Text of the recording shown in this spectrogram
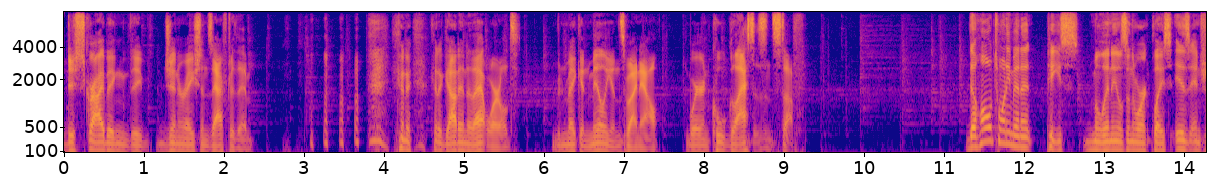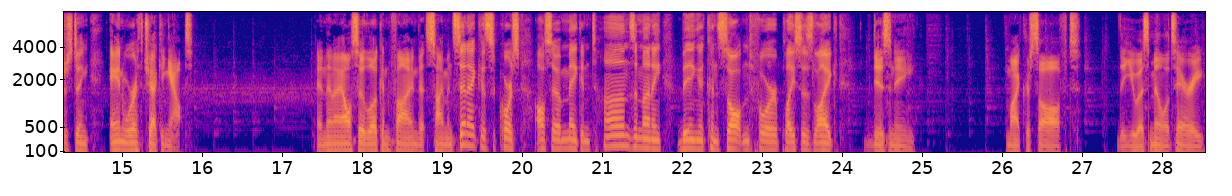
describing the generations after them. could have got into that world. Been making millions by now, wearing cool glasses and stuff. The whole 20 minute piece, Millennials in the Workplace, is interesting and worth checking out. And then I also look and find that Simon Sinek is, of course, also making tons of money being a consultant for places like Disney, Microsoft, the U.S. military,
